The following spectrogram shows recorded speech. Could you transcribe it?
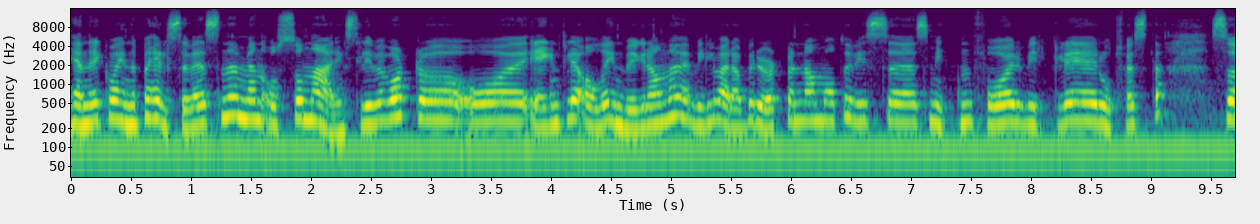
Henrik var inne på helsevesenet, men også næringslivet vårt. Og, og, egentlig alle innbyggerne vil være berørt på en eller annen måte hvis eh, smitten får virkelig rotfeste. Så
